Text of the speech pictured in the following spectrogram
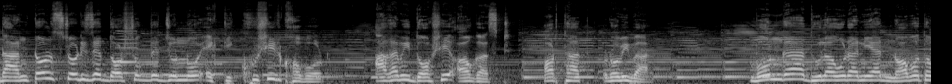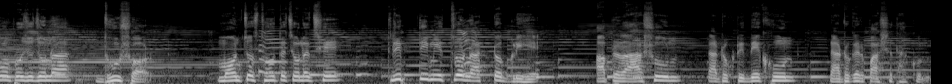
দান্টল স্টোরিজের দর্শকদের জন্য একটি খুশির খবর। আগামী দশই অগস্ট, অর্থাৎ রবিবার। বনগা ধুলাউড়ানিয়ার নবতম প্রযোজনা ধূসর। মঞ্চস্থ হতে চলেছে তৃপ্তি মিত্র নাট্যগৃহে। আপনারা আসুন, নাটকটি দেখুন, নাটকের পাশে থাকুন।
